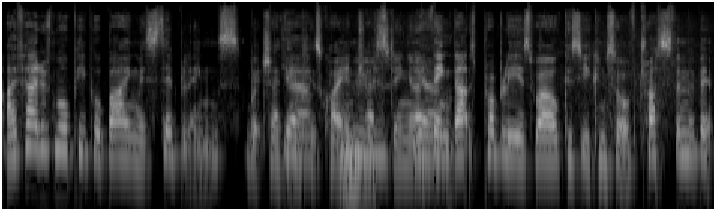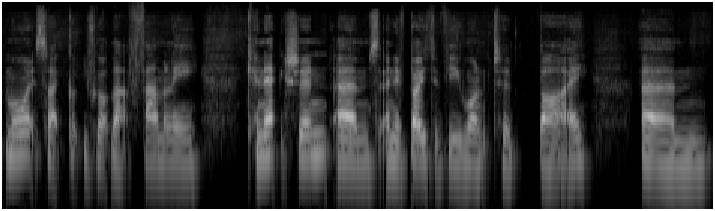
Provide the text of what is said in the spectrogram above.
I've heard of more people buying with siblings, which I think Yeah. is quite interesting. And Yeah. I think that's probably as well because you can sort of trust them a bit more. It's like you've got that family connection. Um, and if both of you want to buy, um,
